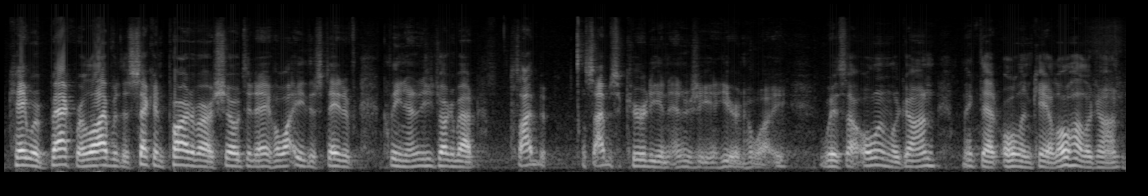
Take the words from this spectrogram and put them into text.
Okay, we're back. We're live with the second part of our show today, Hawaii, the state of clean energy, talking about cyber, cybersecurity and energy here in Hawaii with uh, Olin Lagon. Make that Olin K. Aloha Lagon,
